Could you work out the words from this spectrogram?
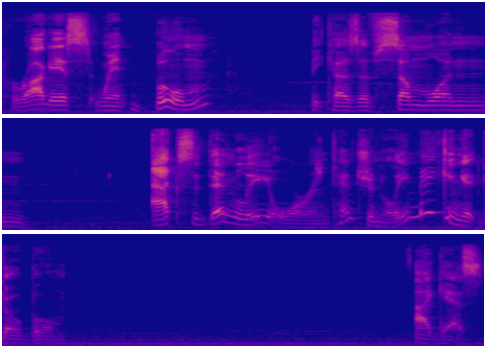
Peragus went boom because of someone accidentally or intentionally making it go boom. I guess.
